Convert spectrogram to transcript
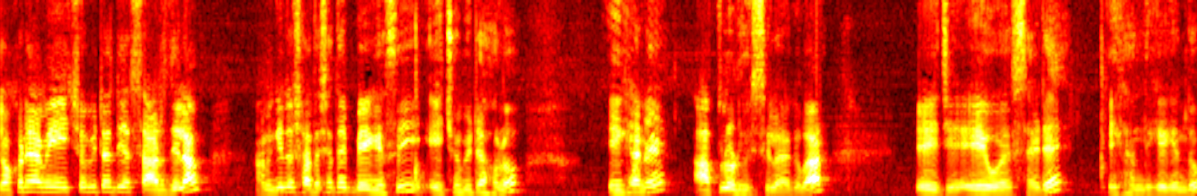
যখনই আমি এই ছবিটা দিয়ে সার্চ দিলাম, আমি কিন্তু সাথে সাথে পেয়ে গেছি। এই ছবিটা হলো এইখানে আপলোড হয়েছিল একবার। এই যে এই ওয়েবসাইটে এখান থেকে কিন্তু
